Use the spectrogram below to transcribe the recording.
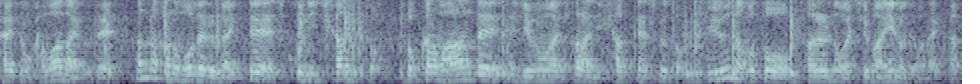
変えても構わないので何らかのモデルがいてそこに近づくとそこから学んで自分はさらに発展するというようなことをされるのが一番いいのではないかと。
